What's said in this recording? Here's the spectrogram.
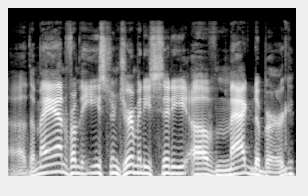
Uh, the man from the eastern Germany city of Magdeburg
